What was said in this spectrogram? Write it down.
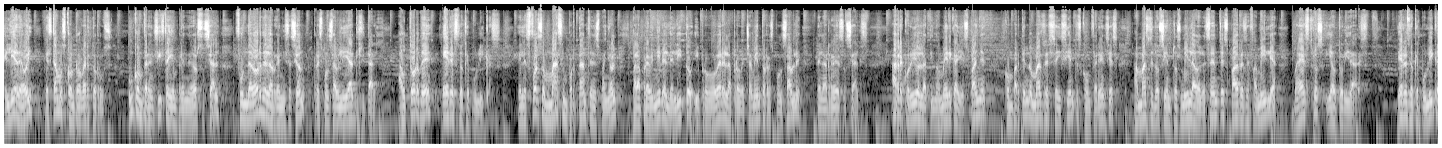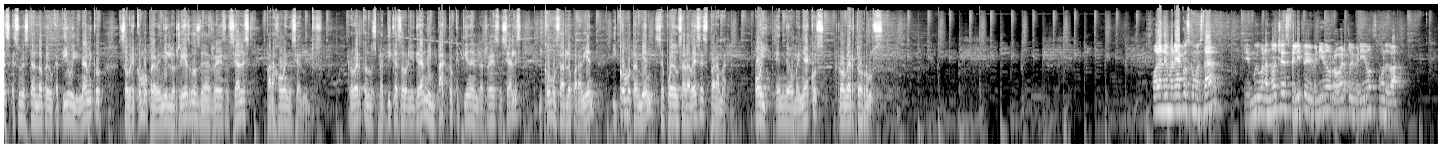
El día de hoy estamos con Roberto Ruz, un conferencista y emprendedor social, fundador de la organización Responsabilidad Digital, autor de Eres lo que publicas, el esfuerzo más importante en español para prevenir el delito y promover el aprovechamiento responsable de las redes sociales. Ha recorrido Latinoamérica y España compartiendo más de 600 conferencias a más de 200.000 adolescentes, padres de familia, maestros y autoridades. Eres lo que publicas es un stand-up educativo y dinámico sobre cómo prevenir los riesgos de las redes sociales para jóvenes y adultos. Roberto nos platica sobre el gran impacto que tienen las redes sociales y cómo usarlo para bien y cómo también se puede usar a veces para mal. Hoy en Neomañacos, Roberto Ruz. Hola Neomaníacos, ¿cómo están? Eh, muy buenas noches, Felipe, bienvenido, Roberto, bienvenido, ¿cómo les va?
